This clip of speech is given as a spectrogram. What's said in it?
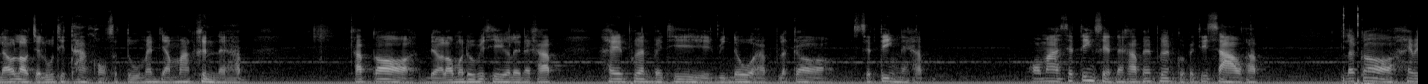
แล้วเราจะรู้ทิศทางของศัตรูแม่นยำมากขึ้นนะครับ ครับก็เดี๋ยวเรามาดูวิธีกันเลยนะครับ ให้เพื่อนไปที่ Windows ครับ แล้วก็ Setting นะครับ พอมา Setting เสร็จนะครับเพื่อนๆกดไปที่ Sound ครับ แล้วก็ให้ไป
